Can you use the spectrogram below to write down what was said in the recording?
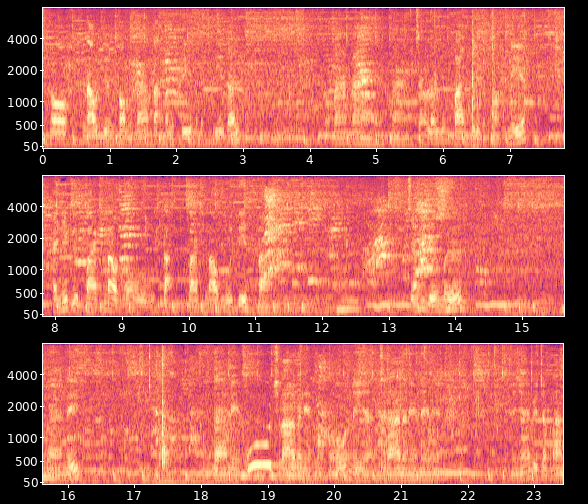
ស្ករត្នោតយើងធម្មតាដាក់មកលព្រាមកលព្រាទៅក៏បានដែរបាទអញ្ចឹងឥឡូវយើងបើកវាទាំងអស់គ្នាហើយនេះគឺផ្លែត្នោតអូដាក់ផ្លែត្នោតមួយទៀតបាទអញ្ចឹងយើងមើល បាទនេះបាទនេះអូច្រើនណាស់នេះបងប្អូននេះច្រើនណាស់នេះនេះនេះនេះហើយវាចាប់ផ្ដើម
